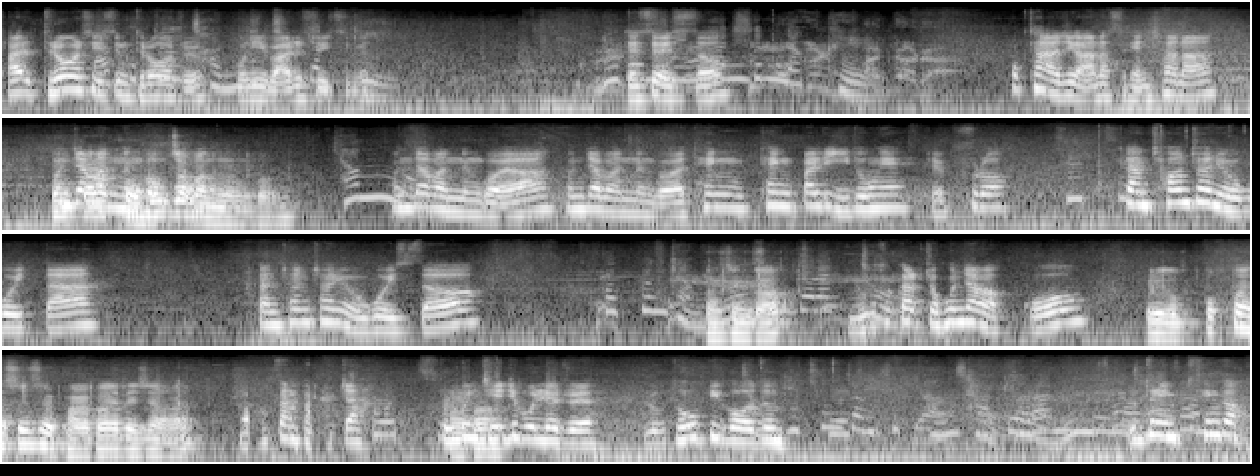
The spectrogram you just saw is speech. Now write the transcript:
다 들어갈 수 있으면 들어가줘요. 본인이 맞을 수 있으면. 됐어, 됐어. 폭탄 아직 안 왔어. 괜찮아 혼자 맞는 거 혼자 맞는 거. 혼자 맞는 거야. 혼자 맞는 거야. 탱 탱 빨리 이동해. 저 풀어. 일단 천천히 오고 있다. 일단 천천히 오고 있어. 당신가? 손가락 쪽 혼자 맞고. 그리고 폭탄 슬슬 밟아야 되지 않아? 어, 폭탄 밟자. 붉은 밟아. 재집 올려줘요. 루- 도우피고 어둠. 루트님 생각.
